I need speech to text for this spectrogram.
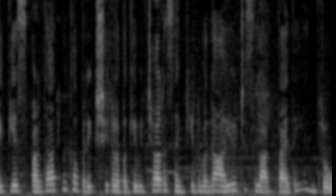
ಐಪಿಎಸ್ ಸ್ಪರ್ಧಾತ್ಮಕ ಪರೀಕ್ಷೆಗಳ ಬಗ್ಗೆ ವಿಚಾರ ಸಂಕಿರಣವನ್ನು ಆಯೋಜಿಸಲಾಗ್ತಾ ಇದೆ ಎಂದರು.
